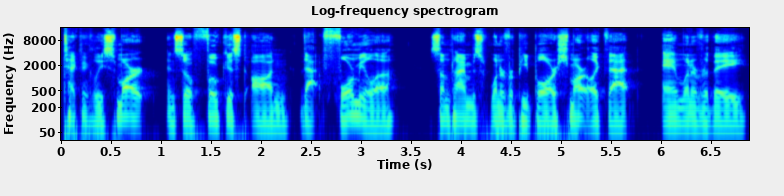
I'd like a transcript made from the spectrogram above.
technically smart and so focused on that formula, sometimes whenever people are smart like that and whenever they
